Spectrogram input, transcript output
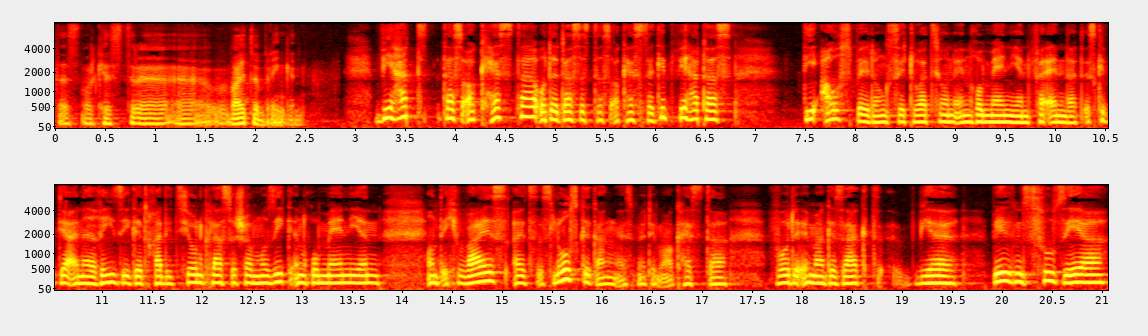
das Orchester äh, weiterbringen. Wie hat das Orchester oder dass es das Orchester gibt, wie hat das die Ausbildungssituation in Rumänien verändert. Es gibt ja eine riesige Tradition klassischer Musik in Rumänien. Und ich weiß, als es losgegangen ist mit dem Orchester, wurde immer gesagt, wir bilden zu sehr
